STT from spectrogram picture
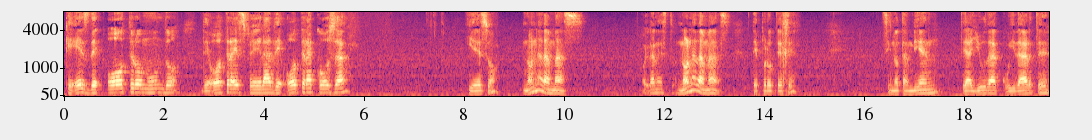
que es de otro mundo, de otra esfera, de otra cosa. Y eso no nada más, oigan esto, no nada más te protege, sino también te ayuda a cuidarte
